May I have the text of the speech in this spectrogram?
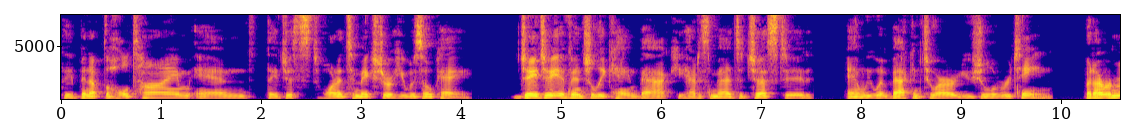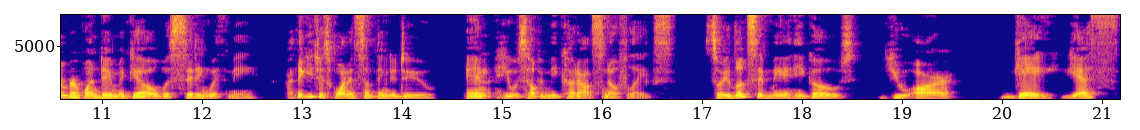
They'd been up the whole time and they just wanted to make sure he was okay. JJ eventually came back. He had his meds adjusted and we went back into our usual routine. But I remember one day Miguel was sitting with me. I think he just wanted something to do, and he was helping me cut out snowflakes. So he looks at me and he goes, You are gay, yes?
